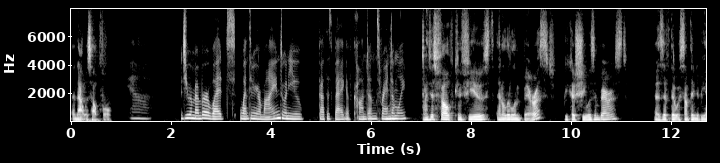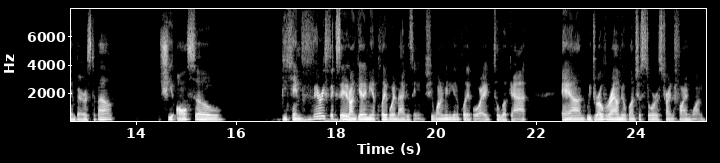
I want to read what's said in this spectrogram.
And that was helpful. Yeah. Do you remember what went through your mind when you got this bag of condoms randomly? I just felt confused and a little embarrassed because she was embarrassed, as if there was something to be embarrassed about she also became very fixated on getting me a Playboy magazine. She wanted me to get a Playboy to look at. And we drove around to a bunch of stores trying to find one,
